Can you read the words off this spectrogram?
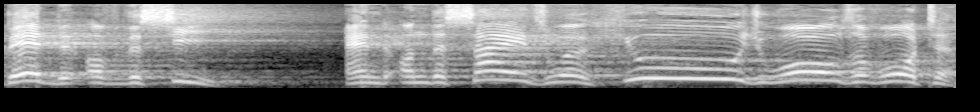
bed of the sea. And on the sides were huge walls of water.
